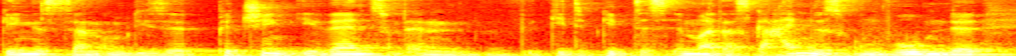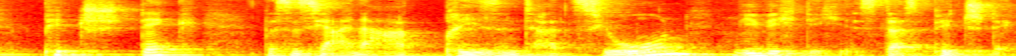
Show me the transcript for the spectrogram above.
ging es dann um diese Pitching-Events und dann gibt es immer das geheimnisumwobene Pitch-Deck. Das ist ja eine Art Präsentation. Wie wichtig ist das Pitch-Deck?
